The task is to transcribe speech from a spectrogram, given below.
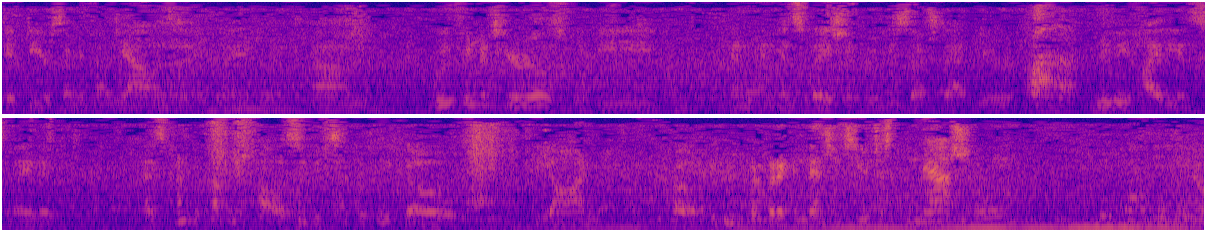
50 or 75 gallons typically. Um, roofing materials would be, and, and insulation would be such that you're really highly insulated. As kind of a company policy, we typically go beyond code. But, but I can mention to you just nationally, you know,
